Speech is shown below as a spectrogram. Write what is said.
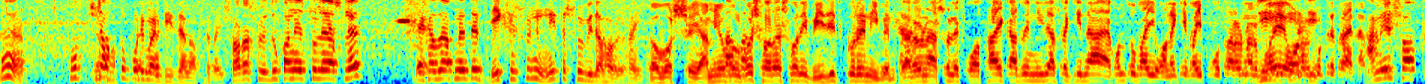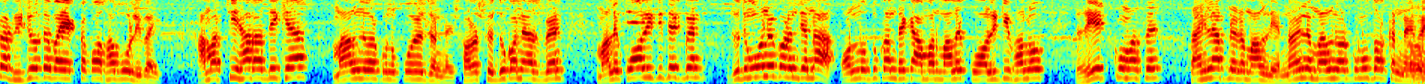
হ্যাঁ পর্যাপ্ত পরিমাণ ডিজাইন আছে ভাই। সরাসরি দোকানে চলে আসলে দেখা যায় আপনাদের দেখে শুনে নিতে সুবিধা হবে ভাই। অবশ্যই আমিও বলব সরাসরি ভিজিট করে নিবেন। হ্যাঁ। কারণ আসলে কথায় কাজে মিল আছে কিনা এখন তো ভাই অনেকে ভাই প্রতারণার ভয়ে অর্ডার করতে চায় না আমি সবটা ভিডিওতে ভাই একটা কথা বলি ভাই। আমার চেহারা দেখে মাল নেওয়ার কোনো প্রয়োজন নেই। সরাসরি দোকানে আসবেন মালের কোয়ালিটি দেখবেন। যদি মনে করেন যে না অন্য দোকান থেকে আমার মালের কোয়ালিটি ভালো রেট কম আছে তাহলে আপনারা মাল নিন। নাহলে মাল নেওয়ার কোনো দরকার নাই ভাই।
